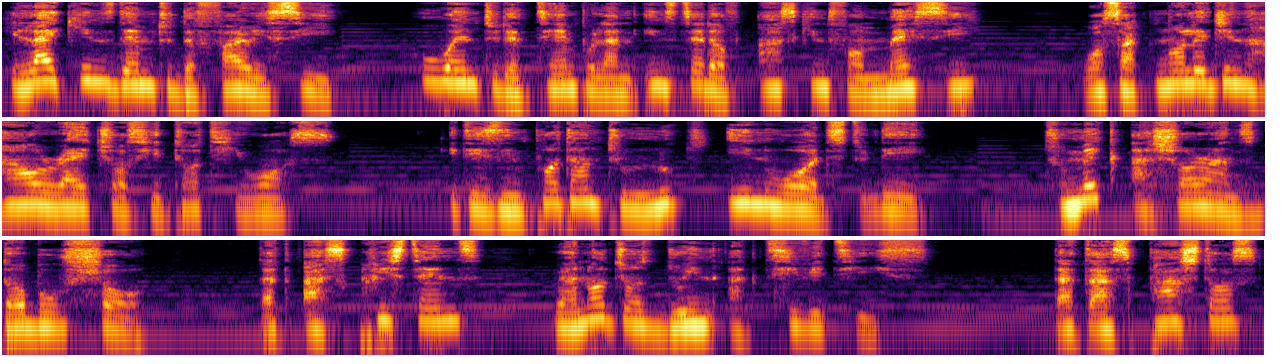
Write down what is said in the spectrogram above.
He likens them to the Pharisee who went to the temple and instead of asking for mercy, was acknowledging how righteous he thought he was. It is important to look inwards today to make assurance double sure that as Christians, we are not just doing activities, that as pastors,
